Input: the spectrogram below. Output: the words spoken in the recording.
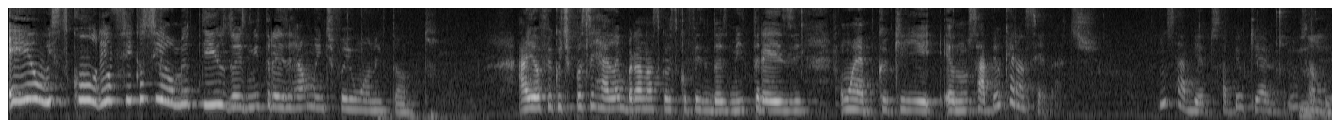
eu escuto, eu fico assim, oh meu Deus, 2013 realmente foi um ano e tanto. Aí eu fico, tipo assim, relembrando as coisas que eu fiz em 2013. Uma época que eu não sabia o que era ansiedade. Não sabia. Tu sabia o que era? Não, Não. sabia.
